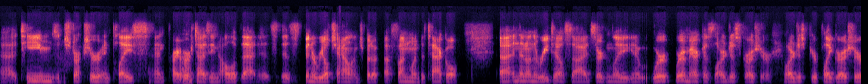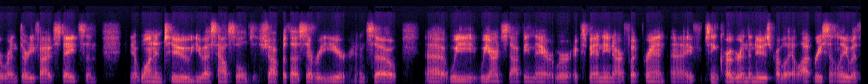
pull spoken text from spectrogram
uh, teams and structure in place and prioritizing all of that has, has been a real challenge, but a, a fun one to tackle. Uh, and then on the retail side, certainly, you know, we're we're America's largest grocer, largest pure play grocer. We're in 35 states, and you know, one in two U.S. households shop with us every year. And so, uh, we we aren't stopping there. We're expanding our footprint. Uh, you've seen Kroger in the news probably a lot recently with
